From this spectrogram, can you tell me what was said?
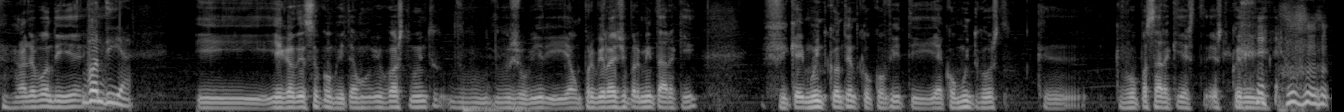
Olha, bom dia. Bom dia. E, e agradeço o convite. É eu gosto muito de, de vos ouvir e é um privilégio para mim estar aqui. Fiquei muito contente com o convite e é com muito gosto que, que vou passar aqui este, este bocadinho.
